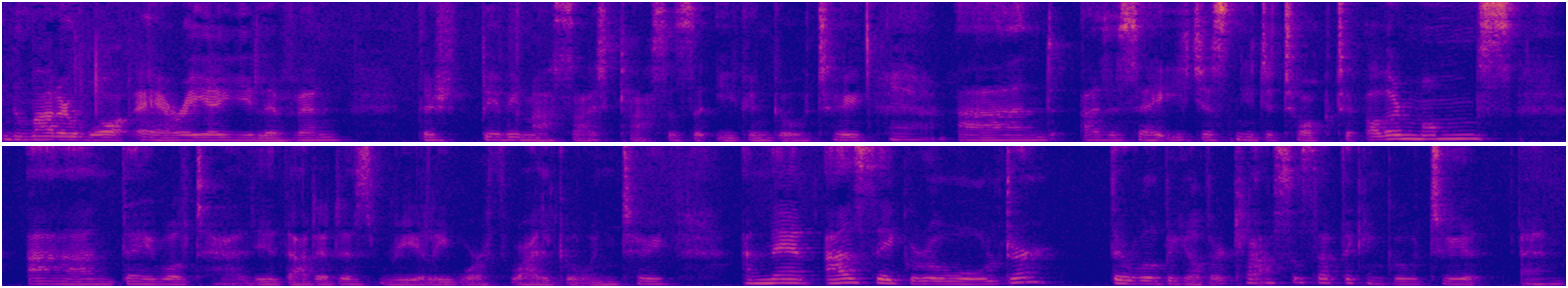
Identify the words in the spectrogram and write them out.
no matter what area you live in there's baby massage classes that you can go to. Yeah. and as i say you just need to talk to other mums and they will tell you that it is really worthwhile going to. And then as they grow older there will be other classes that they can go to. And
